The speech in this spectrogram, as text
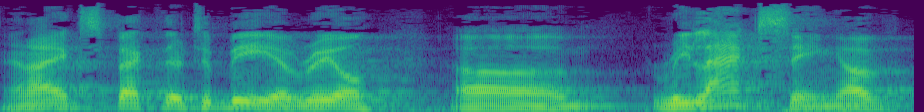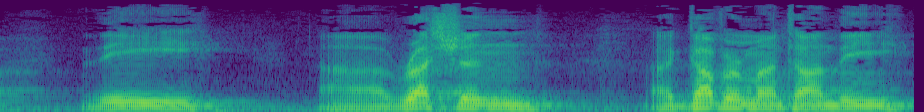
And I expect there to be a real uh, relaxing of the uh, Russian uh, government on the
